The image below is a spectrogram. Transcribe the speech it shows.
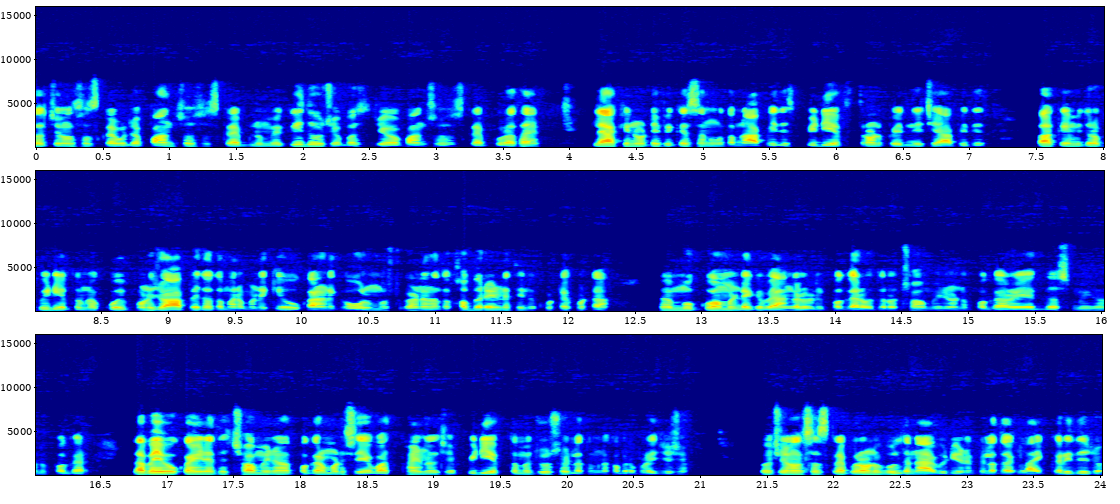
તો ચેનલ સબસ્ક્રાઇબ કરજો. પાંચસો સબસ્ક્રાઇબનું મેં કીધું છે બસ. જેવા પાંચસો સબસ્ક્રાઇબ પૂરા થાય, એટલે આખી નોટિફિકેશન હું તમને આપી દઈશ. પીડીએફ ત્રણ પેજની છે, આપી દઈશ. બાકી મિત્રો પીડીએફ તમને કોઈ પણ જો આપે તો તમારે મને કેવું? કારણ કે ઓલમોસ્ટ ઘણાને તો ખબર નથી ને ખોટે ખોટા મૂકવા માંડે કે ભાઈ આંગણવાડી પગાર વધારો, છ મહિનાનો પગાર એ દસ મહિનાનો પગાર. એટલે ભાઈ એવું કંઈ નથી, છ મહિનાનો પગાર મળશે, એ વાત ફાઇનલ છે. પીડીએફ તમે જોશો એટલે તમને ખબર પડી જશે. તો ચેનલ સબસ્ક્રાઇબ કરવાનું ભૂલતા ના, આ વિડીયોને પહેલાં તો એક લાઇક કરી દેજો,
